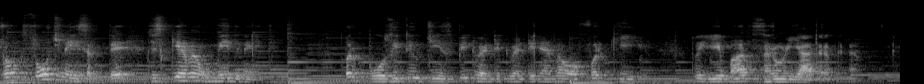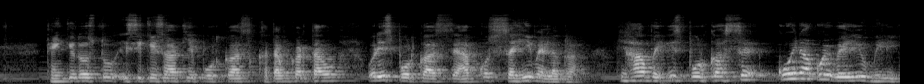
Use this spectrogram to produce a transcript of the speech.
जो हम सोच नहीं सकते, जिसकी हमें उम्मीद नहीं थी। पर पॉजिटिव चीज़ भी 2020 ने हमें ऑफ़र की है। तो ये बात ज़रूर याद रखना। थैंक यू दोस्तों। इसी के साथ ये पॉडकास्ट ख़त्म करता हूँ। और इस पॉडकास्ट से आपको सही में लगा कि हाँ भाई, इस पॉडकास्ट से कोई ना कोई वैल्यू मिली।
